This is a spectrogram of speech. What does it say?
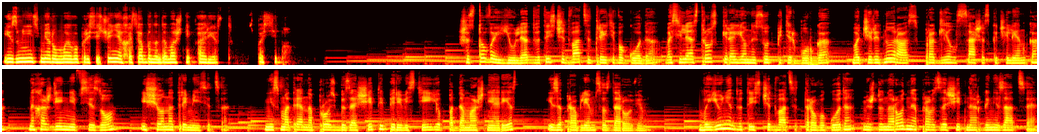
и изменить меру моего пресечения хотя бы на домашний арест. Спасибо. 6 июля 2023 года Василиостровский районный суд Петербурга в очередной раз продлил Саше Скочеленко нахождение в СИЗО еще на три месяца – несмотря на просьбы защиты перевести ее под домашний арест из-за проблем со здоровьем. В июне 2022 года международная правозащитная организация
